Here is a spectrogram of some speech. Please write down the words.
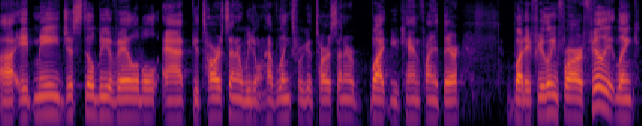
uh, it may just still be available at Guitar Center. We don't have links for Guitar Center, but you can find it there. But if you're looking for our affiliate link,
